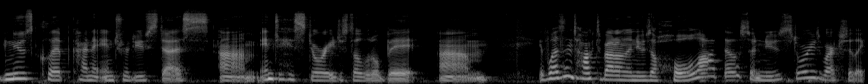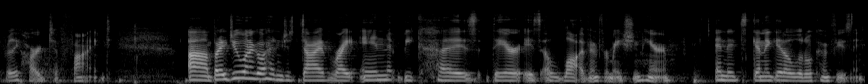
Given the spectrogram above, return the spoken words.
news clip kind of introduced us um, into his story just a little bit. Um, it wasn't talked about on the news a whole lot though, so news stories were actually like really hard to find. Um, but I do want to go ahead and just dive right in because there is a lot of information here, and it's gonna get a little confusing.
